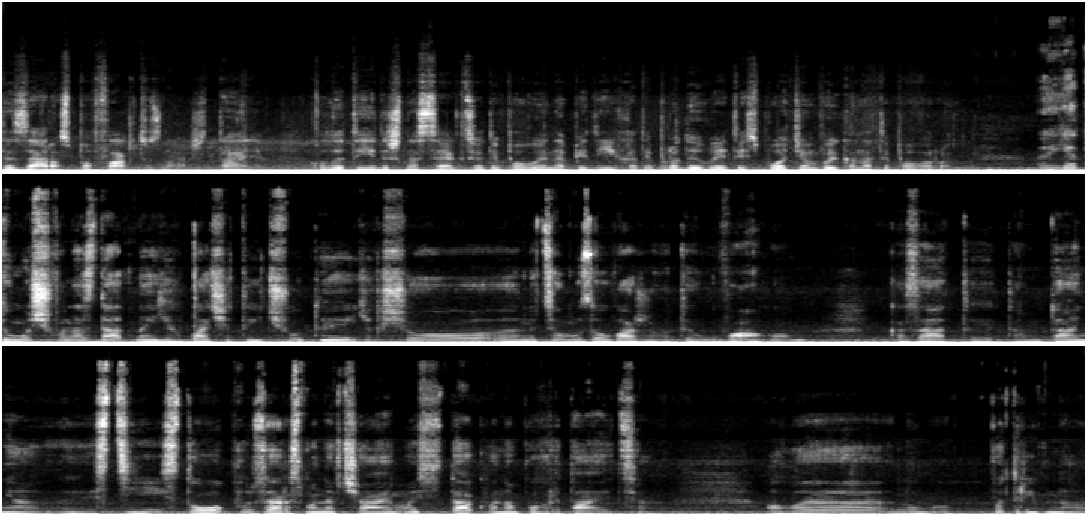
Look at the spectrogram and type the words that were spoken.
ти зараз по факту знаєш, Таня. Коли ти їдеш на секцію, ти повинна під'їхати, продивитись, потім виконати поворот. Я думаю, що вона здатна їх бачити і чути, якщо е, на цьому зауважувати увагу, казати там Таня, е, стій, стоп, зараз ми навчаємось, так вона повертається. Але ну, потрібно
